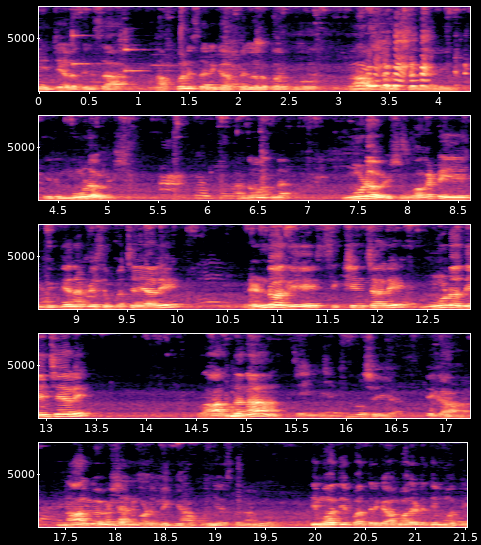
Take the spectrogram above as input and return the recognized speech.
ఏం చేయాలో తెలుసా? తప్పనిసరిగా పిల్లల కొరకు ప్రార్థన చేయాలి. ఇది మూడవ విషయం. అర్థమవుతుందా? మూడవ విషయం. ఒకటి విద్యను అభ్యసింప చేయాలి రెండోది శిక్షించాలి. మూడోది ఏం చేయాలి? ప్రార్థన చేయాలి ఇక నాలుగో విషయాన్ని కూడా మీకు జ్ఞాపకం చేస్తున్నాను. తిమోతి పత్రిక మొదటి తిమోతి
